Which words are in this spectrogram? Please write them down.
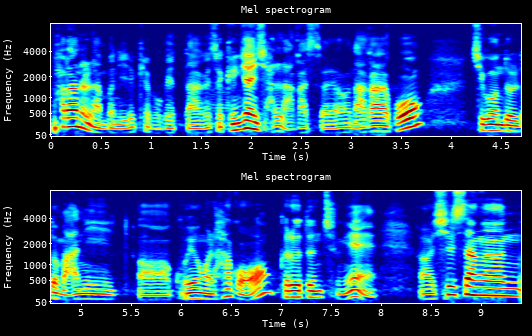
파란을 한번 일으켜 보겠다. 그래서 굉장히 잘 나갔어요. 나가고 직원들도 많이 어, 고용을 하고 그러던 중에 어, 실상은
